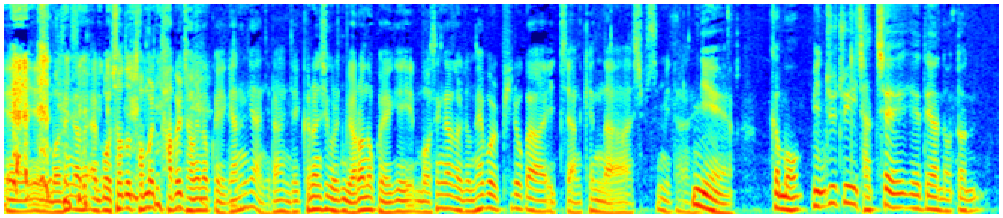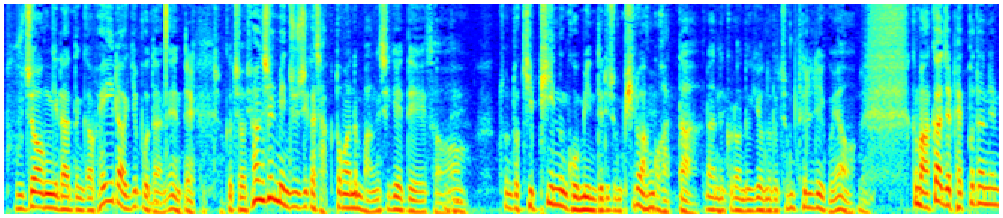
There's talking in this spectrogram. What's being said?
예, 예, 뭐 생각을 뭐 저도 덤을 답을 정해놓고 얘기하는 게 아니라 이제 그런 식으로 좀 열어놓고 얘기 뭐 생각을 좀 해볼 필요가 있지 않겠나 싶습니다. 예. 그러니까 뭐 민주주의 자체에 대한 어떤 부정이라든가 회의라기보다는 네, 그렇죠. 그렇죠. 현실 민주주의가 작동하는 방식에 대해서 네. 좀 더 깊이 있는 고민들이 좀 필요한 것 같다라는 네. 그런 의견으로 좀 들리고요. 네. 그럼 아까 이제 백부장님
